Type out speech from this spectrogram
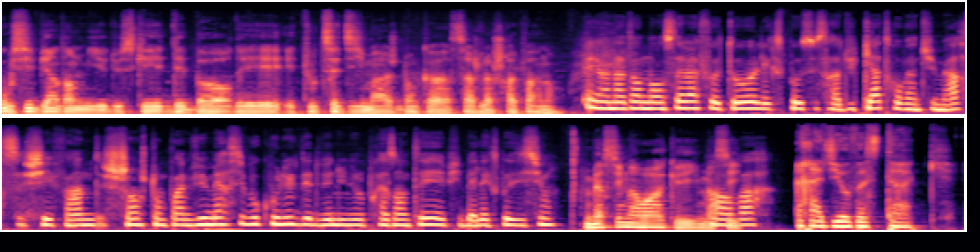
aussi bien dans le milieu du skate, des boards et, toutes ces images. Donc euh, ça, je lâcherai pas, non. Et en attendant, c'est la photo. L'expo, ce sera du 4 au 28 mars chez Fund. Change ton point de vue. Merci beaucoup, Luc, d'être venu nous le présenter et puis belle exposition. Merci de m'avoir accueilli. Merci. Au revoir. Radio Vostok.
